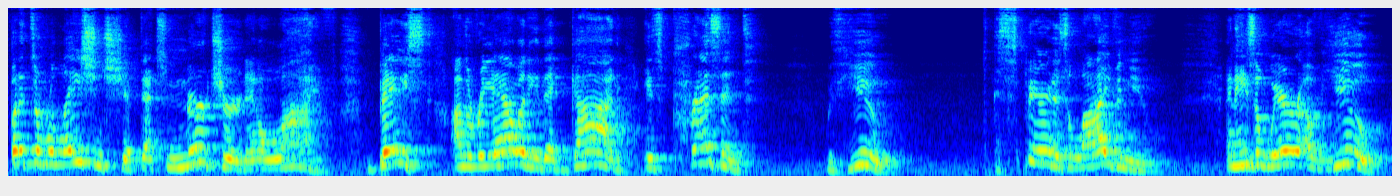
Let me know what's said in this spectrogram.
But it's a relationship that's nurtured and alive, based on the reality that God is present with you his spirit is alive in you, and he's aware of you.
